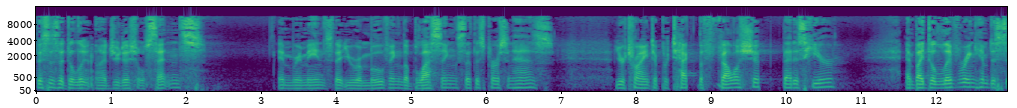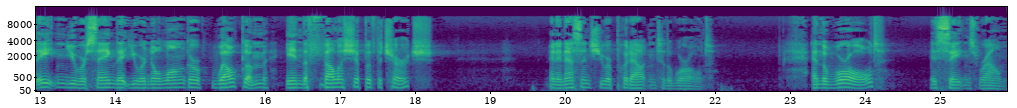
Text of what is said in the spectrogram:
This is a, judicial sentence. It means that you're removing the blessings that this person has. You're trying to protect the fellowship that is here. And by delivering him to Satan, you are saying that you are no longer welcome in the fellowship of the church. And in essence, you are put out into the world. And the world is Satan's realm.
